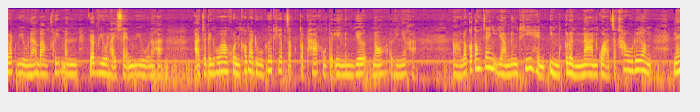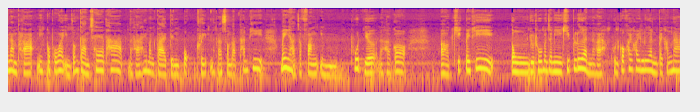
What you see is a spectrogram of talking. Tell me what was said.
ยอดวิวนะ บางคลิปมันยอดวิวหลายแสนวิวนะคะ อาจจะเป็นเพราะว่าคนเข้ามาดูเพื่อเทียบกับกับพระของตัวเองมันเยอะเนาะอะไรเงี้ยค่ะ แล้วก็ต้องแจ้งอีกอย่างหนึ่งที่เห็นอิ่มเกริ่นนานกว่าจะเข้าเรื่อง แนะนำพระนี่ก็เพราะว่าอิ่มต้องการแช่ภาพนะคะ ให้มันกลายเป็นปกคลิปนะคะสำหรับท่านที่ไม่อยากจะฟังอิ่มพูดเยอะนะคะ ก็คลิกไปที่ตรง YouTube มันจะมีคลิปเลื่อนนะคะ คุณก็ค่อยๆเลื่อนไปข้างหน้า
